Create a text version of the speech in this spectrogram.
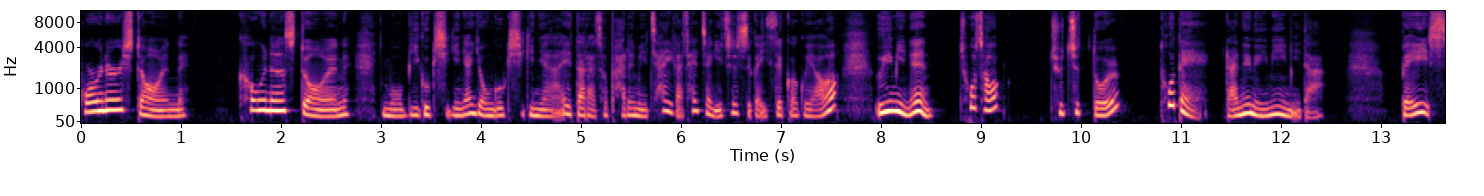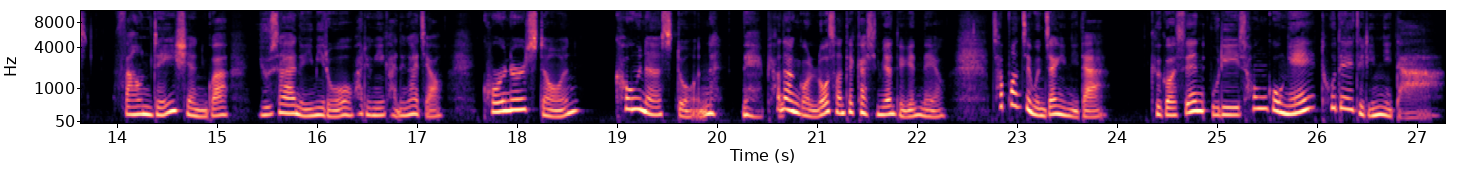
cornerstone. cornerstone. 뭐 미국식이냐 영국식이냐에 따라서 발음이 차이가 살짝 있을 수가 있을 거고요. 의미는 초석, 주춧돌, 토대라는 의미입니다. base, foundation과 유사한 의미로 활용이 가능하죠. cornerstone, cornerstone. 네, 편한 걸로 선택하시면 되겠네요. 첫 번째 문장입니다. 그것은 우리 성공의 토대들입니다.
